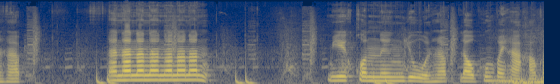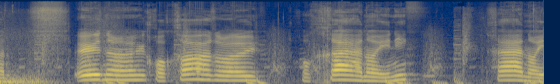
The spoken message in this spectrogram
นะครับนั่นนั่นนั่นนั่นนั่นนั่นมีคนหนึ่งอยู่นะครับ เราพุ่งไปหาเขากัน เอ้ยนายขอค่าหน่อยขอค่าหน่อยนี่ค่าหน่อย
